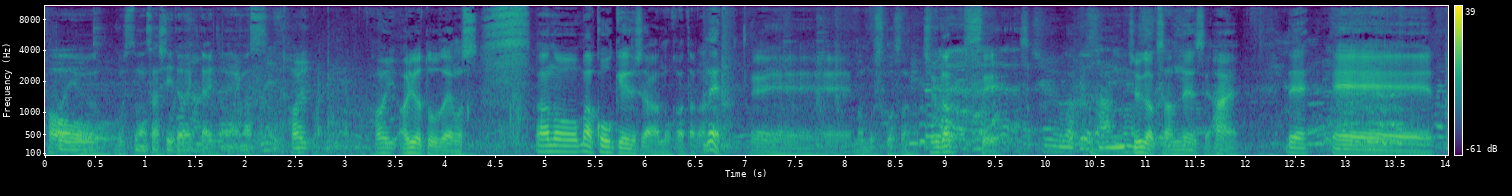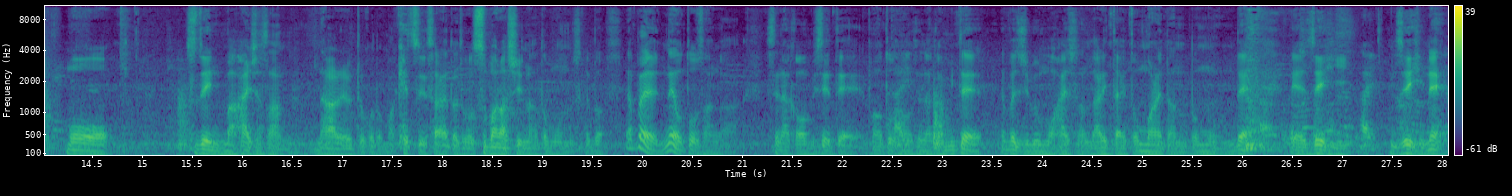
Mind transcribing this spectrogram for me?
というご質問をさせていただきたいと思います。はい、はい、ありがとうございます。あの、まあ、後見者の方がね、えーまあ、息子さん、中学生、中学3年中学3年生、はい。で、えーもう、すでにまあ歯医者さんになられるということをまあ決意されたということ素晴らしいなと思うんですけどやっぱりねお父さんが背中を見せて、まあ、お父さんの背中を見て、やっぱり自分も歯医者さんになりたいと思われたんだと思うんで、えーぜひ、はい。ぜひね、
